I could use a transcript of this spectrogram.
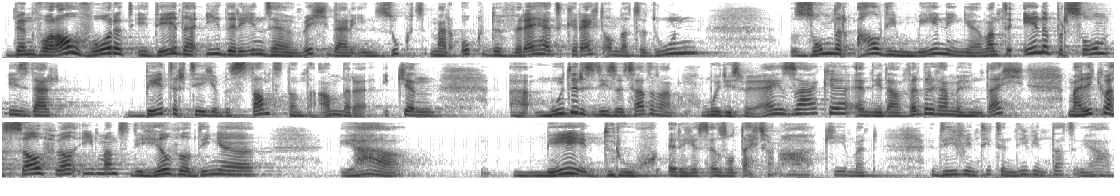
ben vooral voor het idee dat iedereen zijn weg daarin zoekt, maar ook de vrijheid krijgt om dat te doen zonder al die meningen. Want de ene persoon is daar beter tegen bestand dan de andere. Ik ken eh, moeders die zoiets hadden van, oh, moet eens met je eigen zaken, en die dan verder gaan met hun dag. Maar ik was zelf wel iemand die heel veel dingen ja, meedroeg ergens. En zo dacht van, ah, oké, maar die vindt dit en die vindt dat. En ja,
